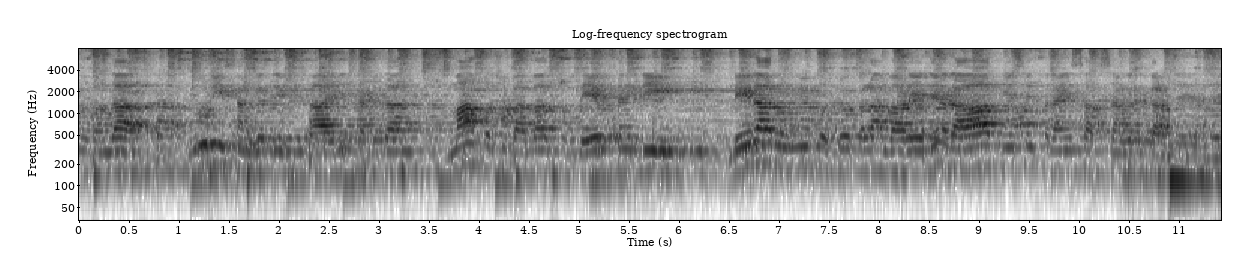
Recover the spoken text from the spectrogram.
ਤੋਂ ਬੰਦਾ ਗੁਰੂ ਸੰਗਤ ਦੇ ਵਿੱਚ ਆ ਨਹੀਂ ਸਕਦਾ ਮਹਾਂਪੁਰਸ਼ ਬਾਬਾ ਸੁਖਦੇਵ ਸਿੰਘ ਜੀ, ਡੇਰਾ ਰੋਮੀ ਕੋਚੋ ਕਲਾਂ ਵਾਲੇ ਦਿਨ ਰਾਤ ਇਸੇ ਤਰ੍ਹਾਂ ਹੀ ਸਤ ਸੰਗਤ ਕਰਦੇ ਜਾਂਦੇ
